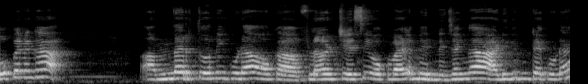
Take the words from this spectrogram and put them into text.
ఓపెన్గా అందరితోని కూడా ఒక ఫ్లర్ట్ చేసి ఒకవేళ మీరు నిజంగా అడిగింటే కూడా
